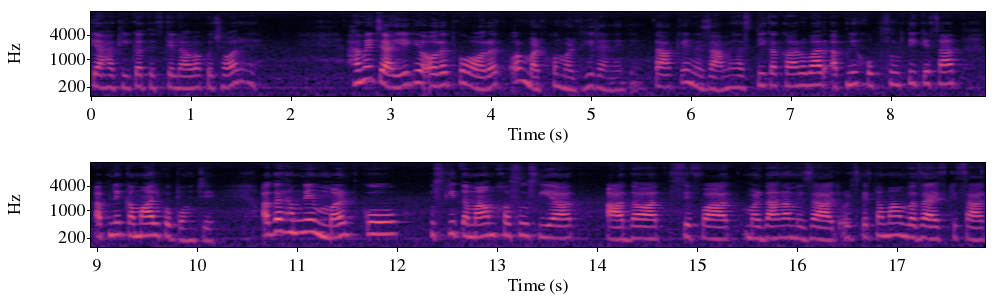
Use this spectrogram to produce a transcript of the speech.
क्या हकीकत इसके अलावा कुछ और है? हमें चाहिए कि औरत को औरत और मर्द को मर्द ही रहने दें, ताकि निज़ाम हस्ती का कारोबार अपनी खूबसूरती के साथ, अपने कमाल को पहुँचे। अगर हमने मर्द को उसकी तमाम खसूसियात, आदात, सिफ़ात, मर्दाना मिजाज और उसके तमाम वज़ाइफ के साथ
